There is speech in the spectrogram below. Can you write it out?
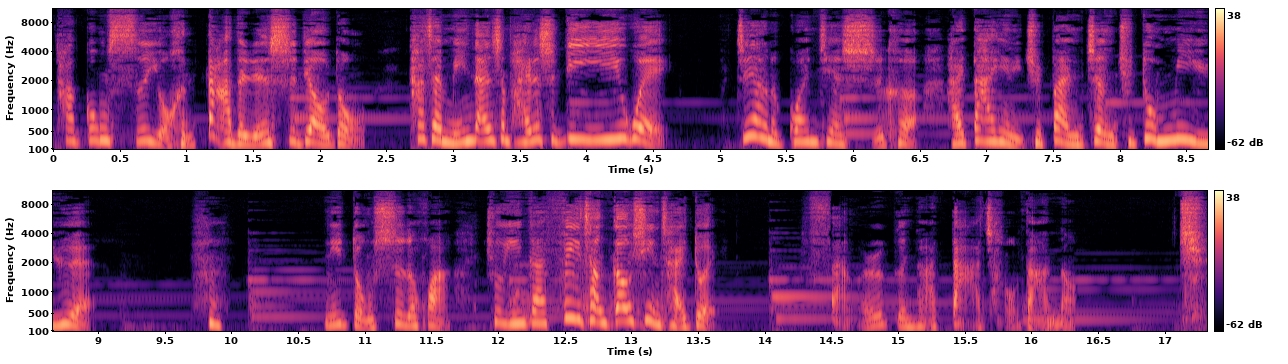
他公司有很大的人事调动，他在名单上排的是第一位。这样的关键时刻还答应你去办证、去度蜜月？哼！你懂事的话就应该非常高兴才对，反而跟他大吵大闹。切！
